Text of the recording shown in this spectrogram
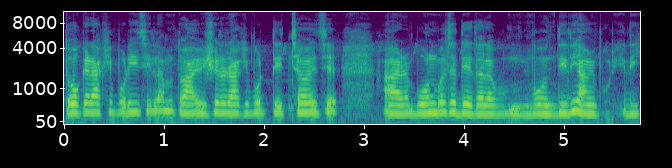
তো ওকে রাখি পরিয়েছিলাম, তো আয়ুষেরও রাখি পরতে ইচ্ছা হয়েছে। আর বোন বলছে, দে তাহলে, বোন, দিদি, আমি পরিয়ে দিই।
